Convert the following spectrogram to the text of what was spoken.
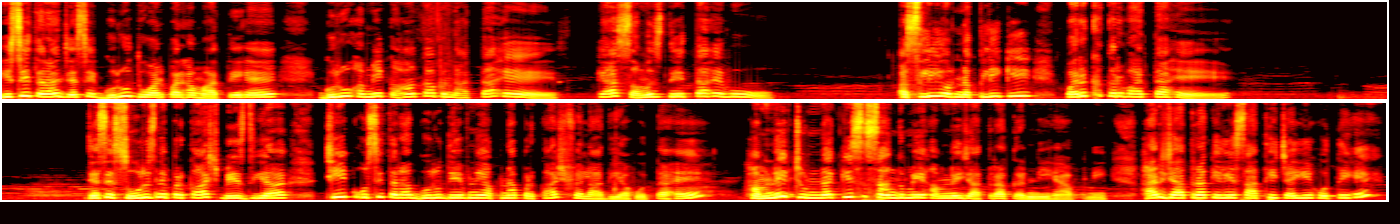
इसी तरह जैसे गुरु द्वार पर हम आते हैं, गुरु हमें कहाँ का बनाता है? क्या समझ देता है वो? असली और नकली की परख करवाता है। जैसे सूरज ने प्रकाश भेज दिया, ठीक उसी तरह गुरुदेव ने अपना प्रकाश फैला दिया होता है। हमने चुनना किस संग में हमने यात्रा करनी है अपनी? हर यात्रा के लिए साथी चाहिए होते हैं?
